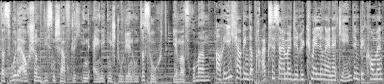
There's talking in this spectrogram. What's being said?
Das wurde auch schon wissenschaftlich in einigen Studien untersucht. Irma Frumann. Auch ich habe in der Praxis einmal die Rückmeldung einer Klientin bekommen,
